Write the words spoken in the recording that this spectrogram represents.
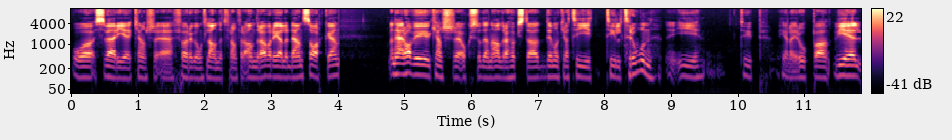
Och Sverige kanske är föregångslandet framför andra vad det gäller den saken. Men här har vi ju kanske också den allra högsta demokratitilltron i typ hela Europa. Vi är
